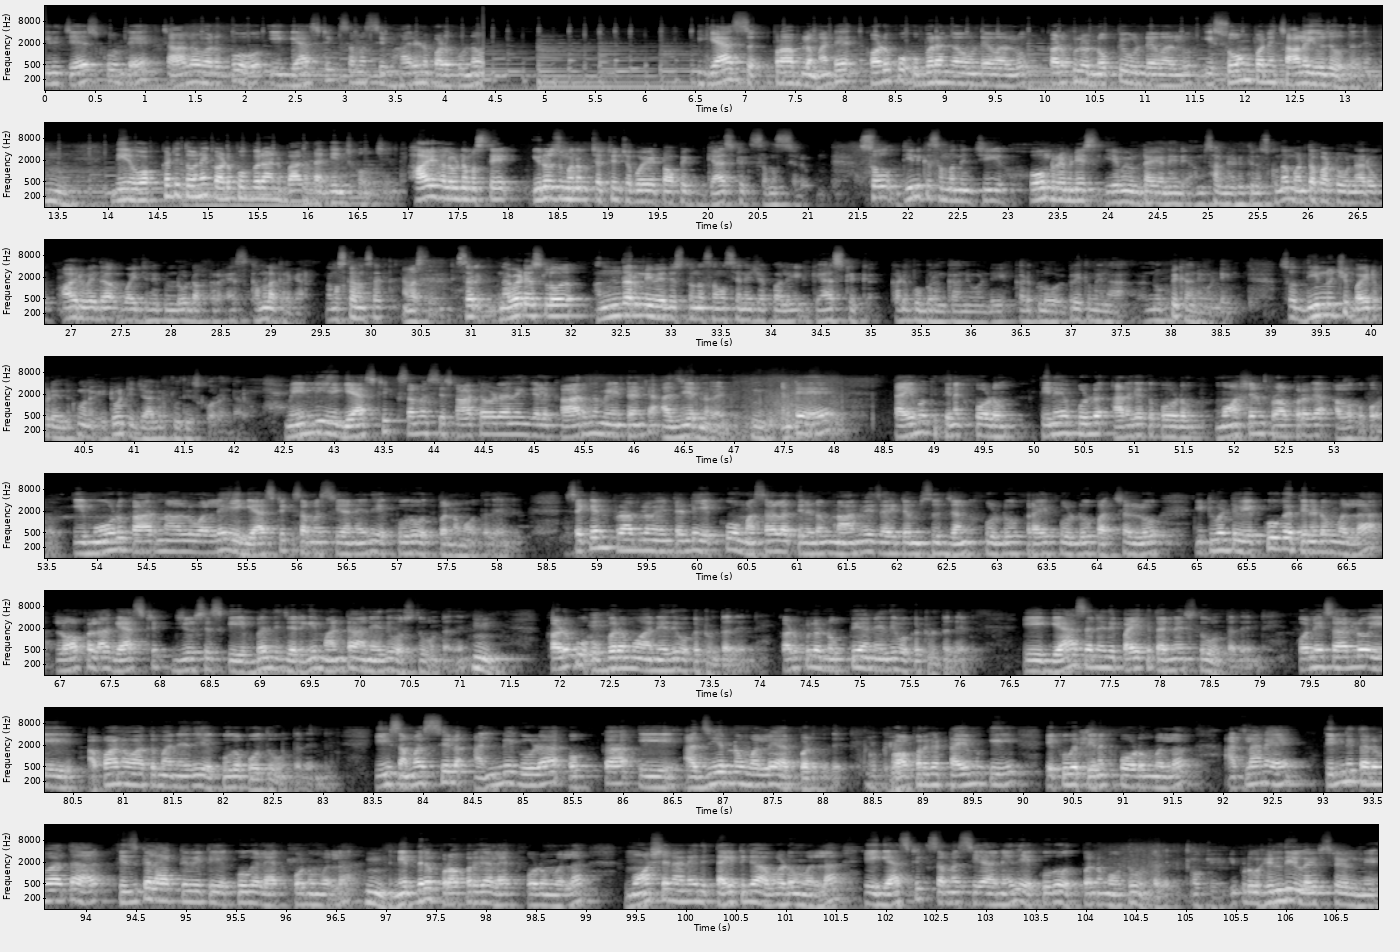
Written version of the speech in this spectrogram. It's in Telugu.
ఇది చేసుకుంటే చాలా వరకు ఈ గ్యాస్ట్రిక్ సమస్య బారిన పడకుండా గ్యాస్ ప్రాబ్లం అంటే కడుపు ఉబ్బరంగా ఉండేవాళ్ళు కడుపులో నొప్పి ఉండేవాళ్ళు ఈ సోంపు అనేది చాలా యూజ్ అవుతుంది. దీని ఒక్కటితోనే కడుపు ఉబ్బరాన్ని బాగా తగ్గించుకోవచ్చు. హాయ్ హలో నమస్తే. ఈరోజు మనం చర్చించబోయే టాపిక్ గ్యాస్ట్రిక్ సమస్యలు. సో దీనికి సంబంధించి హోమ్ రెమెడీస్ ఏమి ఉంటాయి అనేది అంశాలను అడిగి తెలుసుకుందాం. మనతో పాటు ఉన్నారు ఆయుర్వేద వైద్య నిపుణులు డాక్టర్ ఎస్ కమలాకర్ గారు. నమస్కారం సార్. నమస్తే. సార్ నవేడేస్లో అందరినీ వేధిస్తున్న సమస్య అనే చెప్పాలి. గ్యాస్ట్రిక్ కడుపు ఉబ్బరం కానివ్వండి కడుపులో విపరీతమైన నొప్పి కానివ్వండి. సో దీని నుంచి బయటపడేందుకు మనం ఎటువంటి జాగ్రత్తలు తీసుకోవాలంటారు? మెయిన్లీ ఈ గ్యాస్ట్రిక్ సమస్య స్టార్ట్ అవ్వడానికి గల కారణం ఏంటంటే అజీర్ణం అండి. అంటే టైంకి తినకపోవడం తినే ఫుడ్ అరగకపోవడం మోషన్ ప్రాపర్గా అవ్వకపోవడం ఈ మూడు కారణాల వల్లే ఈ గ్యాస్ట్రిక్ సమస్య అనేది ఎక్కువగా ఉత్పన్నమవుతుంది అండి సెకండ్ ప్రాబ్లం ఏంటంటే ఎక్కువ మసాలా తినడం non veg items junk food fry food పచ్చళ్ళు ఇటువంటివి ఎక్కువగా తినడం వల్ల లోపల గ్యాస్ట్రిక్ జ్యూసెస్కి ఇబ్బంది జరిగి మంట అనేది వస్తూ ఉంటుంది కడుపు ఉబ్బరము అనేది ఒకటి ఉంటుందండి. కడుపులో నొప్పి అనేది ఒకటి ఉంటుందండి. ఈ గ్యాస్ అనేది పైకి తన్నేస్తూ ఉంటుందండి. కొన్నిసార్లు ఈ అపానవాతం అనేది ఎక్కువగా పోతూ ఉంటుందండి. ఈ సమస్యలు అన్నీ కూడా ఒక్క ఈ అజీర్ణం వల్లే ఏర్పడుతుంది. ప్రాపర్గా టైంకి ఎక్కువగా తినకపోవడం వల్ల అట్లానే తిన్న తర్వాత ఫిజికల్ యాక్టివిటీ ఎక్కువగా లేకపోవడం వల్ల నిద్ర ప్రాపర్గా లేకపోవడం వల్ల మోషన్ అనేది టైట్గా అవ్వడం వల్ల ఈ గ్యాస్ట్రిక్ సమస్య అనేది ఎక్కువగా ఉత్పన్నమవుతూ ఉంటుంది. ఓకే ఇప్పుడు హెల్దీ లైఫ్ స్టైల్ని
